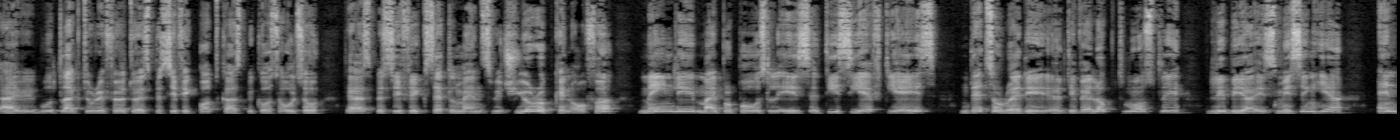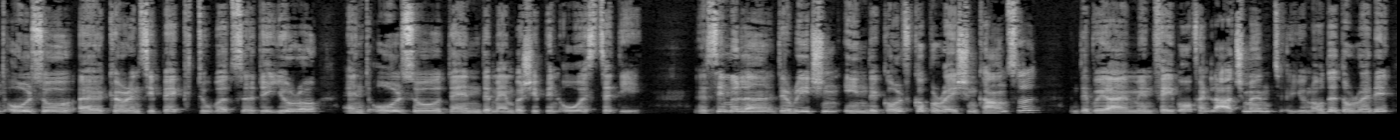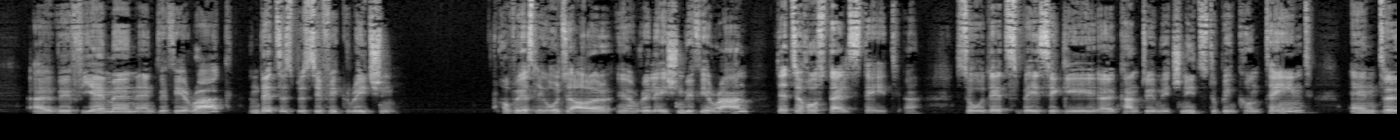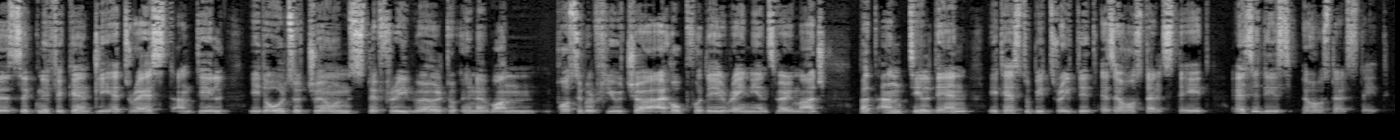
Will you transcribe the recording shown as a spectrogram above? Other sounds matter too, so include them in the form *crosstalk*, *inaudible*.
I would like to refer to a specific podcast because also there are specific settlements which Europe can offer. Mainly, my proposal is uh, DCFTAs. That's already uh, developed mostly. Libya is missing here. And also currency back towards uh, the euro and also then the membership in OSCE. Similar, the region in the Gulf Cooperation Council, where I'm in favor of enlargement, you know that already, uh, with Yemen and with Iraq, and that's a specific region. Obviously, also our you know, relation with Iran, that's a hostile state. So that's basically a country which needs to be contained and uh, significantly addressed until it also joins the free world in a one possible future. I hope for the Iranians very much but until then, it has to be treated as a hostile state, as it is a hostile state.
